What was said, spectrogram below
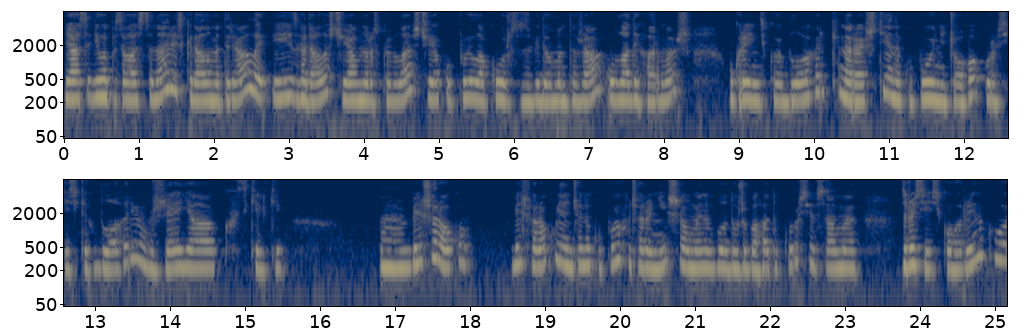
Я сиділа, писала сценарій, скидала матеріали і згадала, що я вам розповіла, що я купила курс з відеомонтажа у Влади Гармаш, української блогерки. Нарешті я не купую нічого у російських блогерів вже як скільки? Більше року. Більше року я нічого не купую, хоча раніше у мене було дуже багато курсів саме з російського ринку,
